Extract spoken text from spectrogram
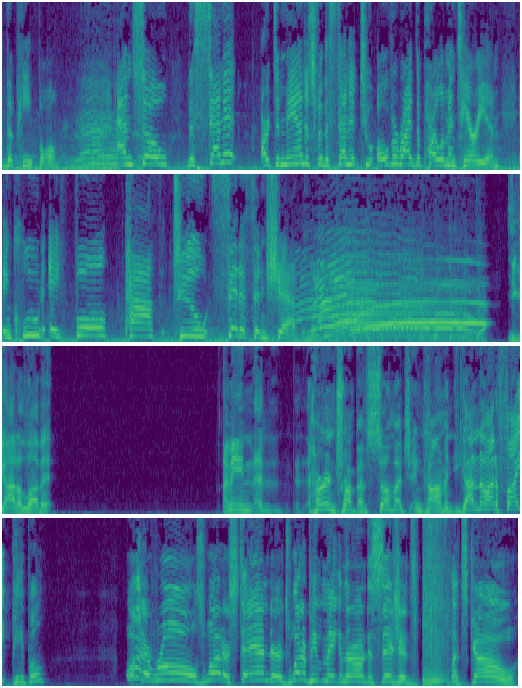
the people. And so the Senate, our demand is for the Senate to override the parliamentarian, include a full path to citizenship. You got to love it. I mean, uh, her and Trump have so much in common. You got to know how to fight people. What are rules? What are standards? What are people making their own decisions? Pfft, let's go.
